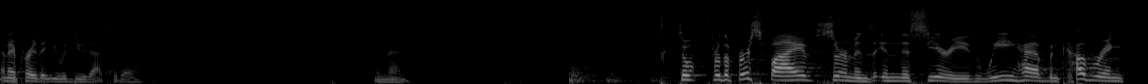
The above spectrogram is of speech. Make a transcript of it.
And I pray that you would do that today. Amen. So, for the first five sermons in this series, we have been covering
